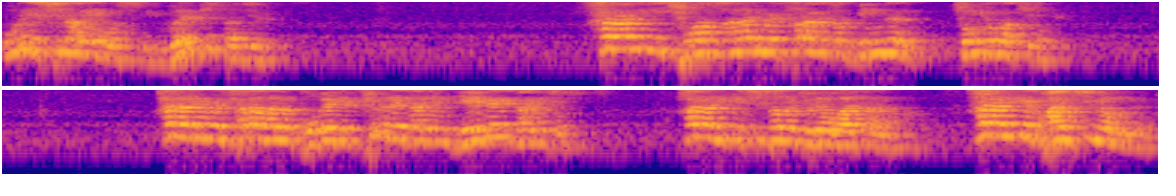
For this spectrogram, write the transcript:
우리의 신앙의 모습이 왜 이렇게 변질돼요? 하나님이 좋아서 하나님을 사랑해서 믿는 종교가 기독교. 하나님을 사랑하는 고백의 표현의 자리인 예배의 자리에서 하나님께 시선을 두려고 하지 않고 하나님께 관심이 없는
